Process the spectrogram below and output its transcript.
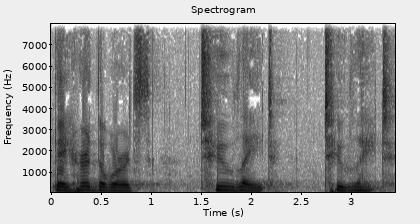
they heard the words, Too late, too late.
